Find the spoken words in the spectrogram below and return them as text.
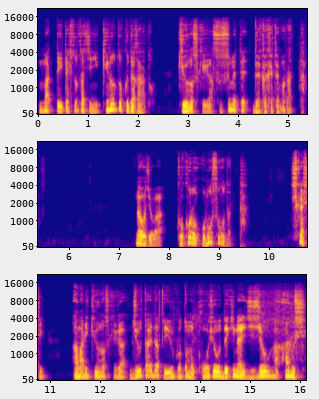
待っていた人たちに気の毒だからと、久之助が進めて出かけてもらった。直女は心重そうだった。しかし、あまり久之助が渋滞だということも公表できない事情があるし、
